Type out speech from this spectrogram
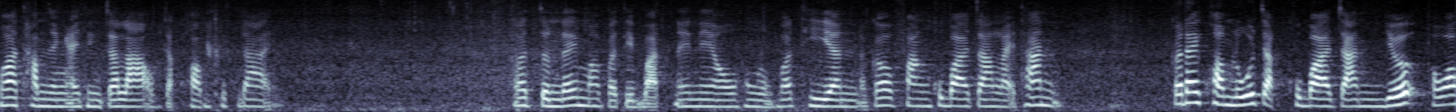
ว่าทำยังไงถึงจะลาออกจากความทุกข์ได้ ก็จนได้มาปฏิบัติในแนวของหลวงพ่อเทียน แล้วก็ฟังครูบาอาจารย์หลายท่าน ก็ได้ความรู้จากครูบาอาจารย์เยอะ เพราะว่า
